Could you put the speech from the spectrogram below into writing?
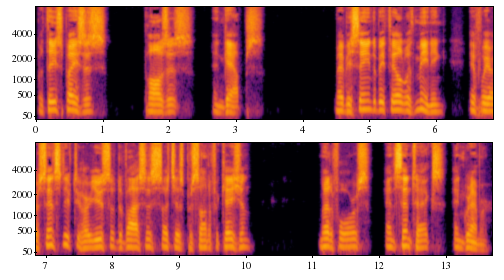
But these spaces, pauses, and gaps may be seen to be filled with meaning if we are sensitive to her use of devices such as personification, metaphors, and syntax and grammar.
